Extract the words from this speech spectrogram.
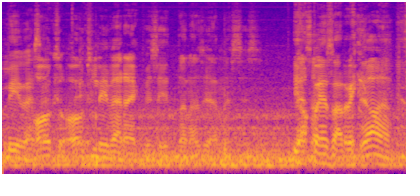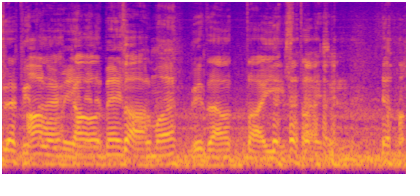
live Onks, onks live-rekvisiittana siellä messissä? ja pesari. Joo, joo. Se pitää ehkä ottaa. Pitää ottaa iistoni sinne. Joo.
